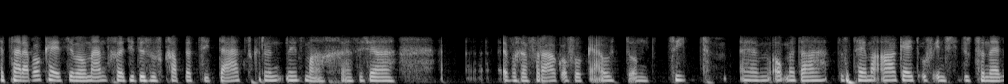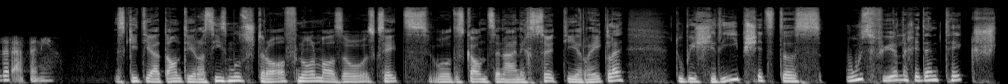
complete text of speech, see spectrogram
es dann eben okay, im Moment können sie das aus Kapazitätsgründen nicht machen. Es ist ja einfach eine Frage von Geld und Zeit, ähm, ob man da das Thema angeht auf institutioneller Ebene. Es gibt ja auch die Antirassismus-Strafnorm, also ein Gesetz, wo das Ganze eigentlich sollte regeln. Du beschreibst jetzt das ausführlich in dem Text.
